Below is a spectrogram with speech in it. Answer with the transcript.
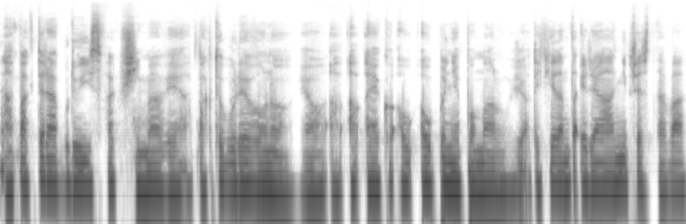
a pak teda budu jíst fakt všímavě a pak to bude ono, jo, a, a, a jako a, a úplně pomalu, že a teď je tam ta ideální představa,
